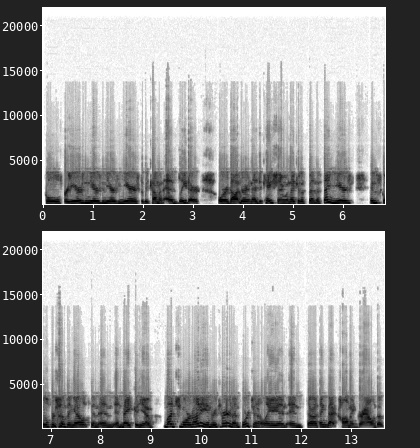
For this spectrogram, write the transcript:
school for years and years and years and years to become an ed leader or a doctor in education when they could have spent the same years in school for something else and, and, and make you know much more money in return unfortunately and, and so I think that common ground of,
